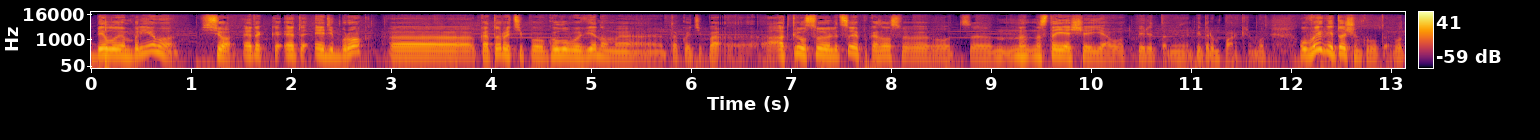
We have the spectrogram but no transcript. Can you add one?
белую эмблему, все, это, это Эдди Брок, э, который, типа, голову Венома э, такой, типа, э, открыл свое лицо и показал свое, вот, э, настоящее я, вот, перед, там, не знаю, Питером Паркером. Вот. Выглядит очень круто, вот,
